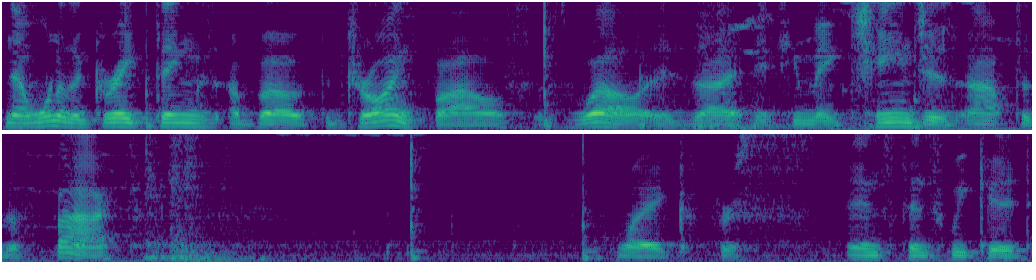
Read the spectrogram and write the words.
Now one of the great things about the drawing files as well is that if you make changes after the fact, like for instance we could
